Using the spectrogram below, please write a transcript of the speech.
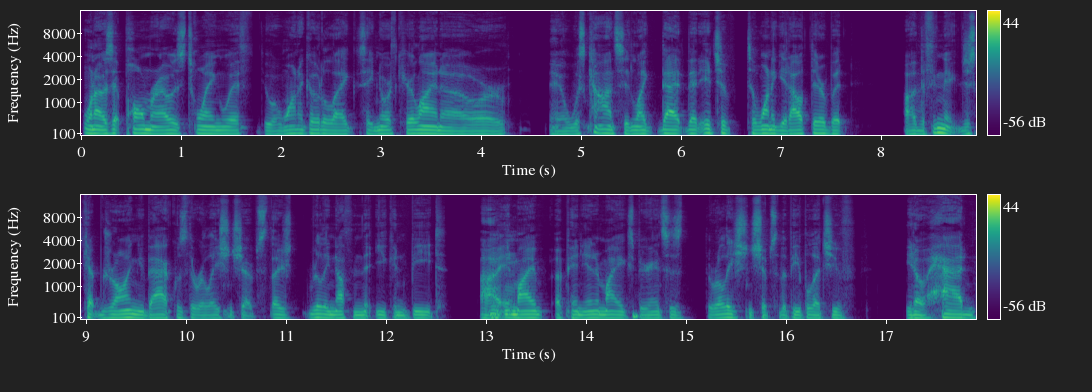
when I was at Palmer, I was toying with, do I want to go to like say North Carolina or you know Wisconsin, like that that itch of, to want to get out there. But uh, the thing that just kept drawing me back was the relationships. There's really nothing that you can beat, uh, in Mhm. my opinion, in my experience, is the relationships of the people that you've you know had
